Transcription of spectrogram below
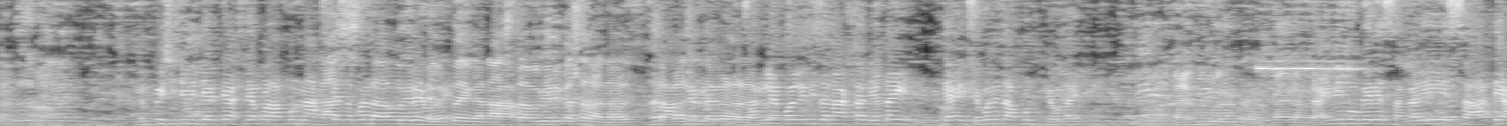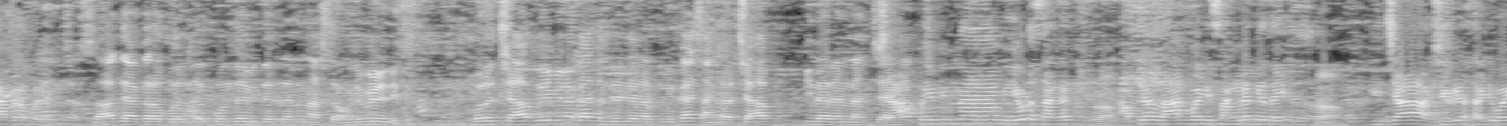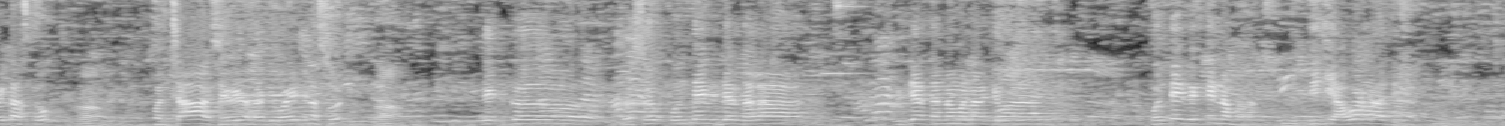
एमपीसीचे विद्यार्थी असल्यामुळे आपण नाश्त्याचं पण नाश्ता वगैरे ठेवलंय. ठेवताय का? नाश्ता हा. वगैरे कसा राहणार? जर सकाळ संध्याकाळ आपल्याकडे चांगल्या राहणार? क्वालिटीचा नाश्ता देता येईल त्या हिशोबानेच आपण ठेवलाय. टायमिंग वगैरे काय राहणार टायमिंग वगैरे सकाळी सहा ते अकरा पर्यंत. सहा ते अकरा पर्यंत कोणत्याही विद्यार्थ्यांना नाश्ता वगैरे मिळेल इथे. बरं चहा प्रेमींना काय संदेश देणार? तुम्ही काय सांगणार? चहा पिणाऱ्यांना चहा प्रेमींना मी एवढं सांगत हा. आपल्याला लहानपणी सांगण्यात येत आहे की चहा शरीरासाठी वाईट असतो. हां. पण चहा शरीरासाठी वाईट नसून हां. एक अ, जसं कोणत्याही विद्यार्थ्याला विद्यार्थ्यांना म्हणा किंवा कोणत्याही व्यक्तींना म्हणा ती जी आवड राहते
